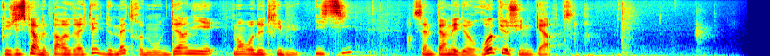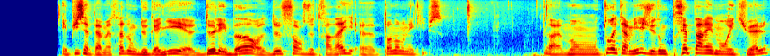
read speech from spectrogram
que j'espère ne pas regretter de mettre mon dernier membre de tribu ici. Ça me permet de repiocher une carte. Et puis ça permettra donc de gagner de les bords, de force de travail euh, pendant mon éclipse. Voilà, mon tour est terminé, je vais donc préparer mon rituel.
